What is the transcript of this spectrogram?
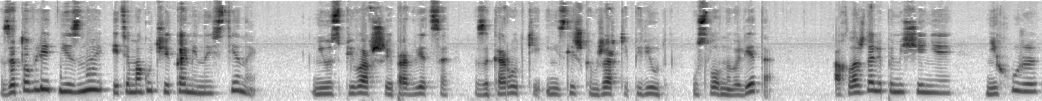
Зато в летний зной эти могучие каменные стены – не успевавшие прогреться за короткий и не слишком жаркий период условного лета, охлаждали помещение не хуже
